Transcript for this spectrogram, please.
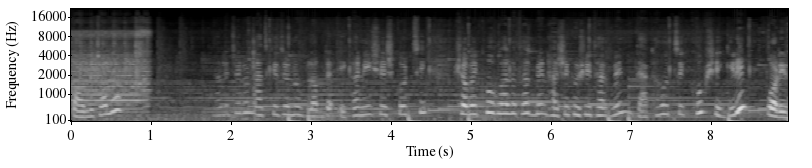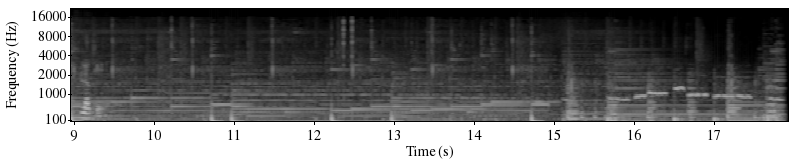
তাহলে চলো। তাহলে চলুন, আজকের জন্য ব্লগটা এখানেই শেষ করছি। সবাই খুব ভালো থাকবেন হাসি খুশি থাকবেন। দেখা হচ্ছে খুব শিগগিরই পরের ব্লগে।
